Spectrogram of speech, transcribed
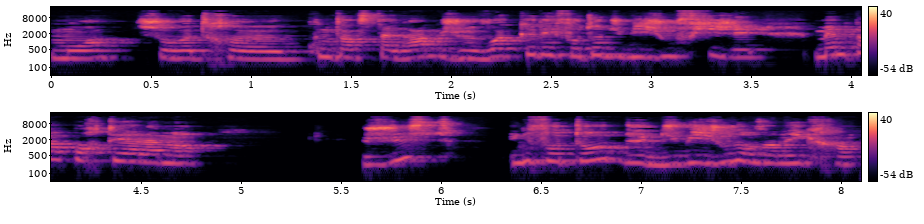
moi, sur votre euh, compte Instagram, je vois que des photos du bijou figé, même pas porté à la main. Juste une photo de, du bijou dans un écrin.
